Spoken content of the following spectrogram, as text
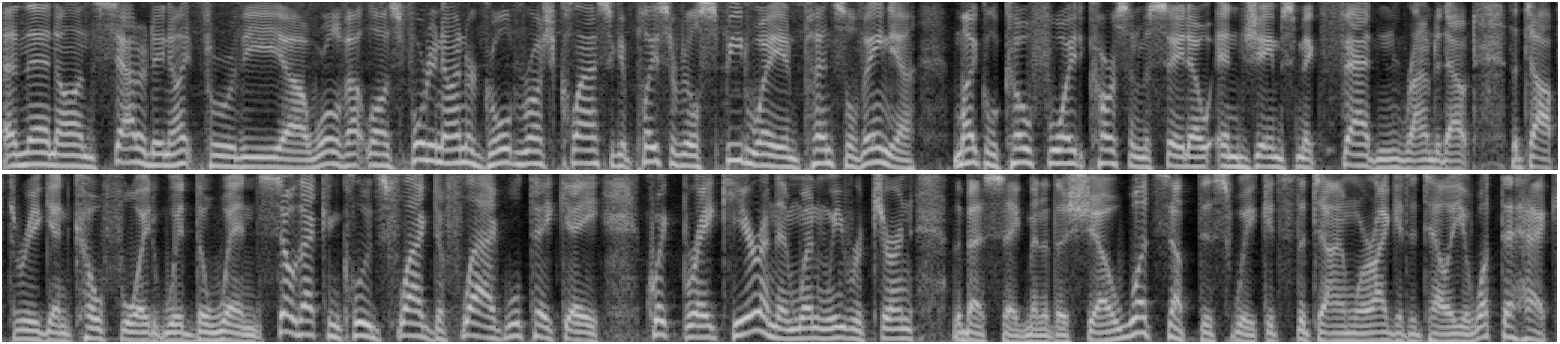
And then on Saturday night for the uh, World of Outlaws 49er Gold Rush Classic at Placerville Speedway in Pennsylvania, Michael Kofoid, Carson Macedo, and James McFadden rounded out the top three again. Kofoid with the win. So that concludes Flag to Flag. We'll take a quick break here, and then when we return, the best segment of the show. What's up this week? It's the time where I get to tell you what the heck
